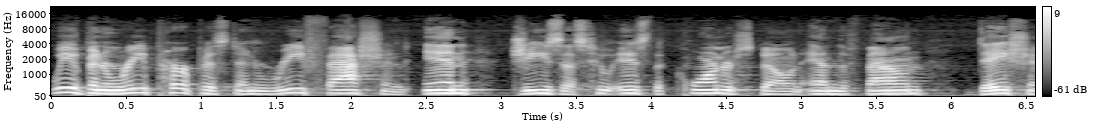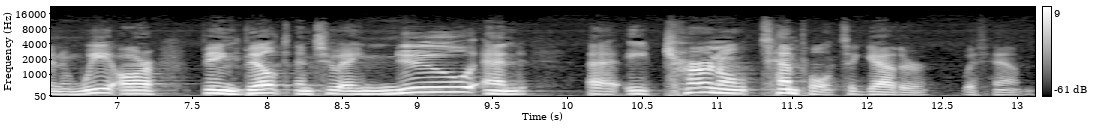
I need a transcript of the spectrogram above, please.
We have been repurposed and refashioned in Jesus, who is the cornerstone and the foundation. And we are being built into a new and uh, eternal temple together with Him.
